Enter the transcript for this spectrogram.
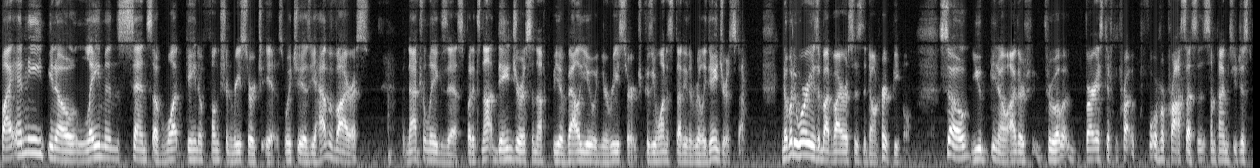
by any you know layman's sense of what gain of function research is, which is you have a virus that naturally exists, but it's not dangerous enough to be of value in your research because you want to study the really dangerous stuff. Nobody worries about viruses that don't hurt people. So you you know either through various different pro- of processes. Sometimes you just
